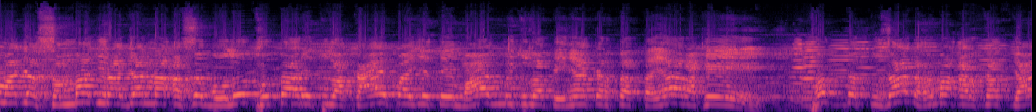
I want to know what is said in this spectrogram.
माझ्या संभाजी राजांना असं बोलत होता अरे तुला काय पाहिजे ते माग मी तुला देण्याकरता तयार आहे. फक्त तुझा धर्म अर्थात त्या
